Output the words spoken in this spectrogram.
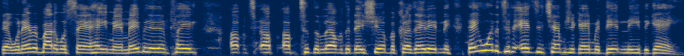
that when everybody was saying, "Hey, man, maybe they didn't play up to, up up to the level that they should because they didn't," they went into the SEC championship game and didn't need the game.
